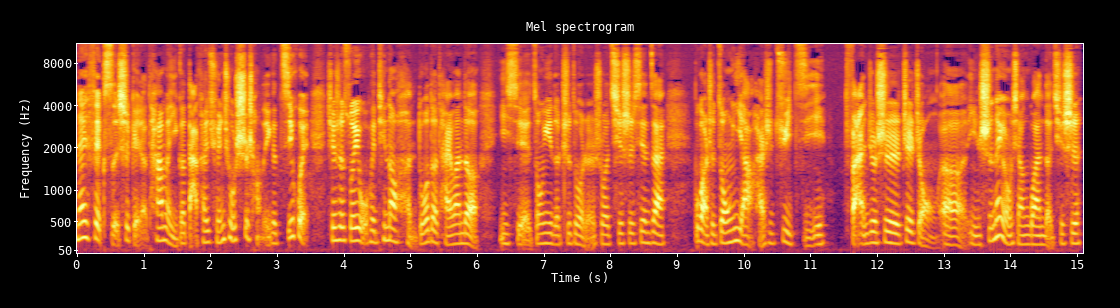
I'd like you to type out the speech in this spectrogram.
Netflix 是给了他们一个打开全球市场的一个机会。其实，所以我会听到很多的台湾的一些综艺的制作人说，其实现在不管是综艺啊，还是剧集，反正就是这种呃影视内容相关的，其实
